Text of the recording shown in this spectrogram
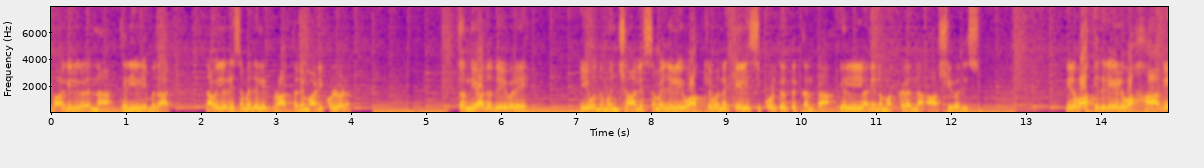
ಬಾಗಿಲುಗಳನ್ನು ತೆರೆಯಲಿ ಎಂಬುದಾಗಿ. ನಾವೆಲ್ಲರೂ ಈ ಸಮಯದಲ್ಲಿ ಪ್ರಾರ್ಥನೆ ಮಾಡಿಕೊಳ್ಳೋಣ. ತಂದೆಯಾದ ದೇವರೇ, ಈ ಒಂದು ಮುಂಚಾನೆ ಸಮಯದಲ್ಲಿ ವಾಕ್ಯವನ್ನು ಕೇಳಿಸಿಕೊಳ್ತಿರತಕ್ಕಂಥ ಎಲ್ಲ ನಿನ್ನ ಮಕ್ಕಳನ್ನ ಆಶೀರ್ವದಿಸು. ನಿನ್ನ ವಾಕ್ಯದಲ್ಲಿ ಹೇಳುವ ಹಾಗೆ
